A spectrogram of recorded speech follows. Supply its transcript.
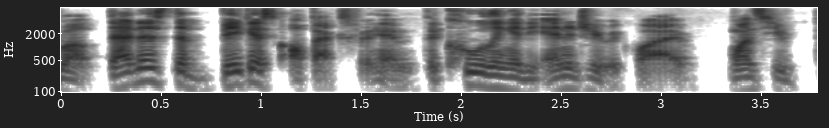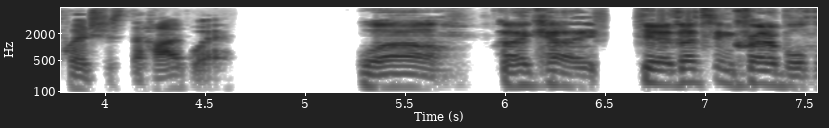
well, that is the biggest OPEX for him, the cooling and the energy required once you purchase the hardware. Wow. Okay. Yeah, that's incredible.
